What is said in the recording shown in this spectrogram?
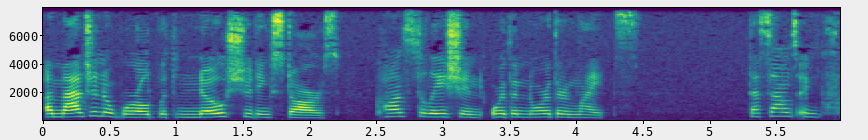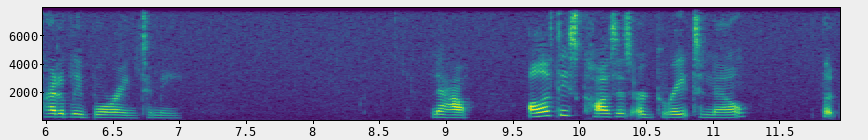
Imagine a world with no shooting stars, constellation, or the northern lights. That sounds incredibly boring to me. Now, all of these causes are great to know, but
